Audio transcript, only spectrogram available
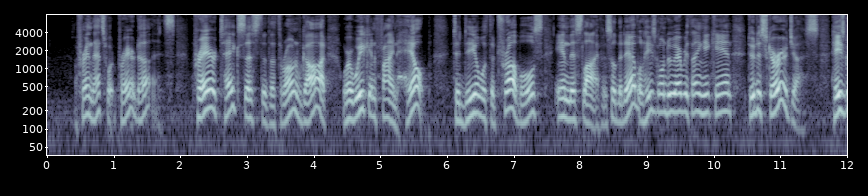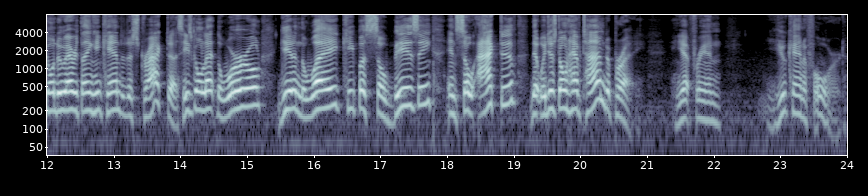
Friend, that's what prayer does. Prayer takes us to the throne of God where we can find help to deal with the troubles in this life. And so the devil, he's going to do everything he can to discourage us. He's going to do everything he can to distract us. He's going to let the world get in the way, keep us so busy and so active that we just don't have time to pray. And yet, friend, you can't afford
